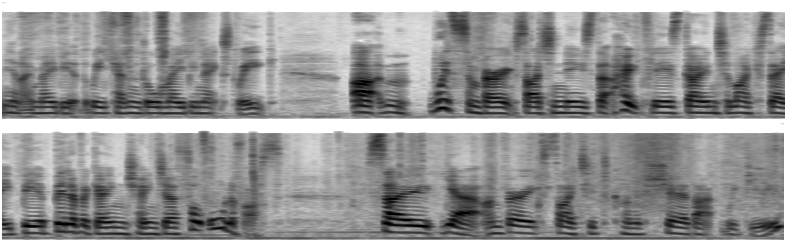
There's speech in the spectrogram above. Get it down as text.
you know, maybe at the weekend or maybe next week um, with some very exciting news that hopefully is going to, like I say, be a bit of a game changer for all of us. So, yeah, I'm very excited to kind of share that with you.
